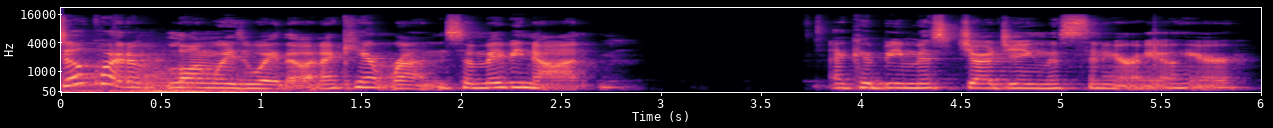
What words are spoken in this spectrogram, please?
Still quite a long ways away though, and I can't run, so maybe not. I could be misjudging this scenario here.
